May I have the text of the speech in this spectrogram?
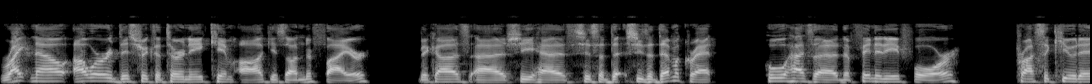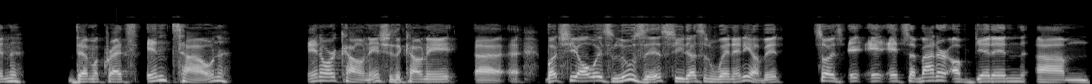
right now our district attorney Kim Ogg is under fire because uh, she has she's a she's a Democrat who has an affinity for prosecuting Democrats in town in our county. She's a county, uh, but she always loses. She doesn't win any of it. So it's it, it's a matter of getting um,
